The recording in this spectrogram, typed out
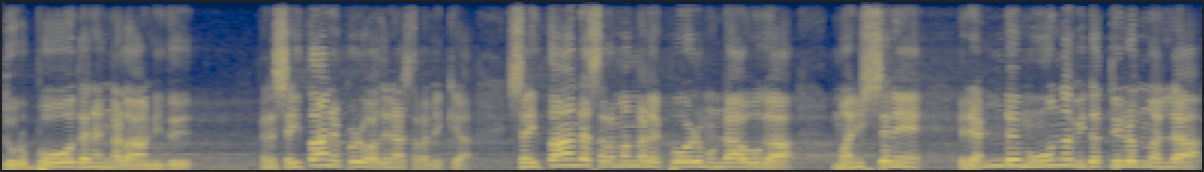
ദുർബോധനങ്ങളാണിത്. കാരണം ശൈത്താൻ എപ്പോഴും അതിനാ ശ്രമിക്കുക. ശൈത്താന്റെ ശ്രമങ്ങൾ എപ്പോഴും ഉണ്ടാവുക. മനുഷ്യനെ രണ്ട് മൂന്ന് വിധത്തിലൊന്നല്ല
